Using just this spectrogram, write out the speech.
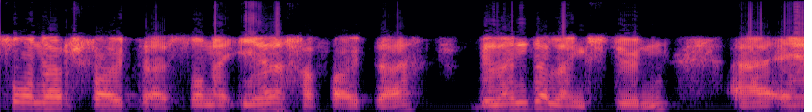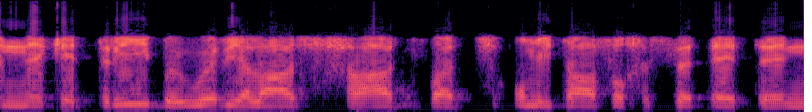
sonder foute, sonder enige foute blindelings doen. Uh, en ek het drie beoordelaars gehad wat om die tafel gesit het en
